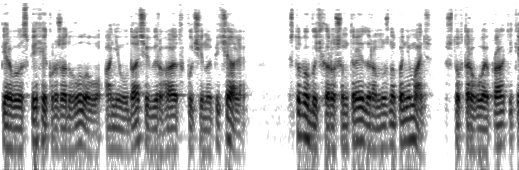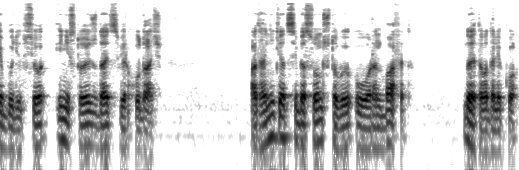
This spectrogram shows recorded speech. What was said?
Первые успехи кружат голову, а неудачи ввергают в пучину печали – чтобы быть хорошим трейдером, нужно понимать, что в торговой практике будет все и не стоит ждать сверхудач. Отгоните от себя сон, что вы Уоррен Баффет. До этого далеко.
